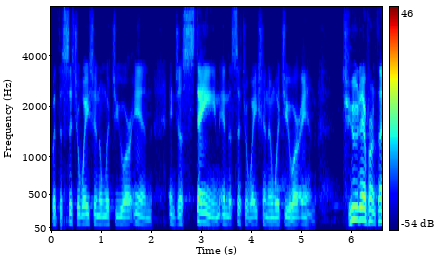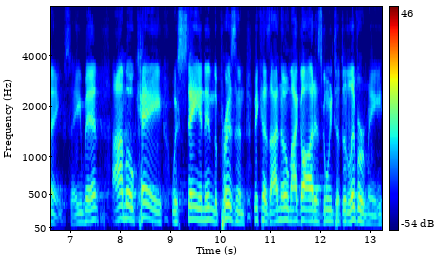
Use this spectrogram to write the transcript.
with the situation in which you are in and just staying in the situation in which you are in. Two different things. Amen. I'm okay with staying in the prison because I know my God is going to deliver me.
